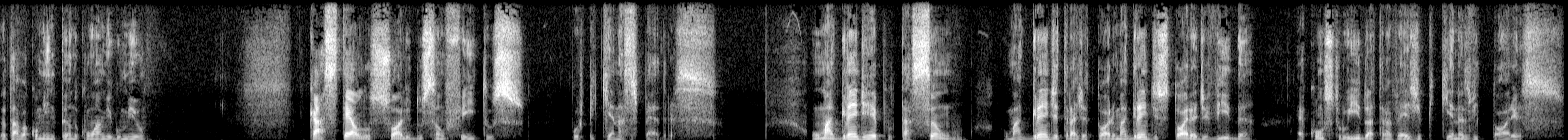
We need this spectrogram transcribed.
Eu estava comentando com um amigo meu Castelos sólidos são feitos por pequenas pedras. Uma grande reputação, uma grande trajetória, uma grande história de vida é construído através de pequenas vitórias.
